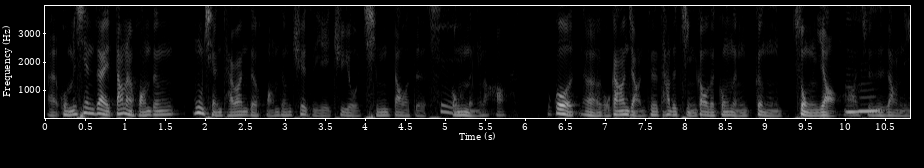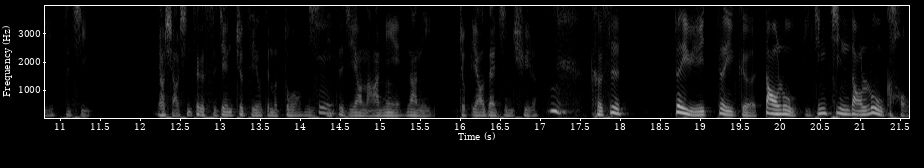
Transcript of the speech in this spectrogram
呃，我们现在当然黄灯。目前台湾的黄灯确实也具有清道的功能了哈，不过呃，我刚刚讲，这它的警告的功能更重要啊，就是让你自己要小心，这个时间就只有这么多，你你自己要拿捏，那你就不要再进去了。嗯，可是对于这个道路已经进到路口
